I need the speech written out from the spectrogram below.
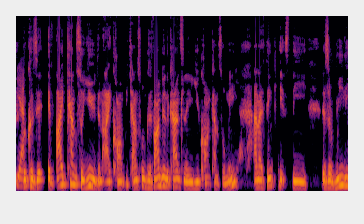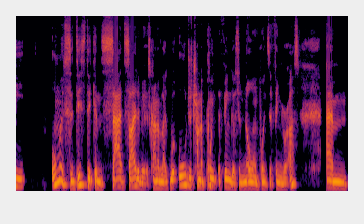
Yeah. Because it, if I cancel you, then I can't be cancelled. Because if I'm doing the cancelling, you can't cancel me. Yeah. And I think it's the there's a really almost sadistic and sad side of it. It's kind of like we're all just trying to point the finger so no one points a finger at us. Um,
